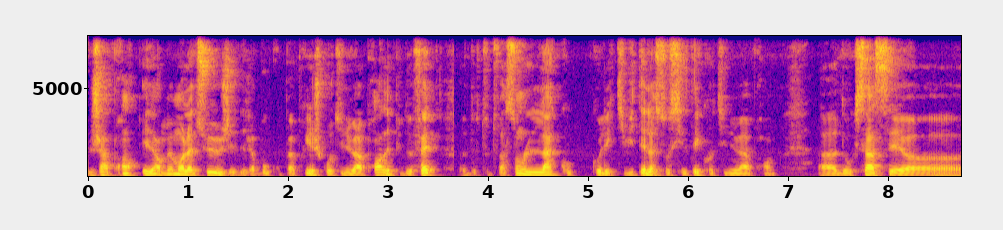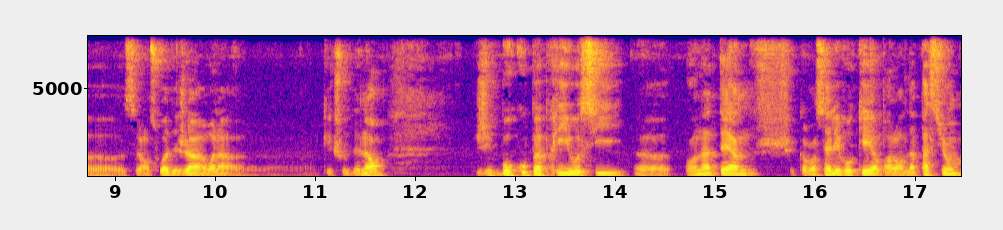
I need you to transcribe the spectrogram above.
j'apprends énormément là-dessus. J'ai déjà beaucoup appris et je continue à apprendre. Et puis de fait, de toute façon, la collectivité, la société continue à apprendre. Euh, donc ça, c'est euh, en soi déjà voilà quelque chose d'énorme. J'ai beaucoup appris aussi euh, en interne. J'ai commencé à l'évoquer en parlant de la passion,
